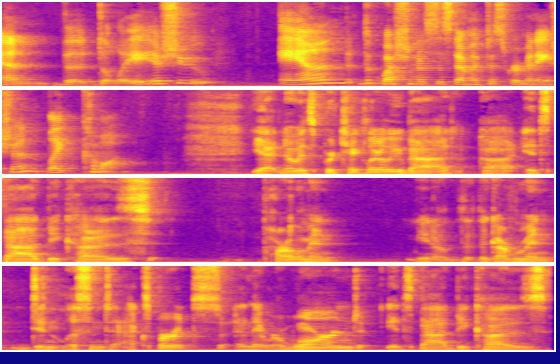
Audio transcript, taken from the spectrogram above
and the delay issue and the question of systemic discrimination like come on Yeah, no, it's particularly bad. Uh, it's bad because Parliament, you know, the, the government didn't listen to experts and they were warned. It's bad because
